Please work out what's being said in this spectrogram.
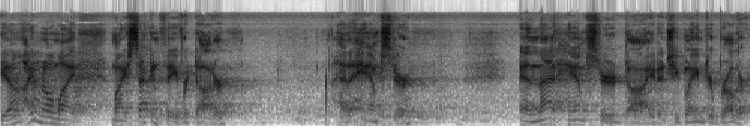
Yeah, I know my my second favorite daughter had a hamster, and that hamster died, and she blamed her brother.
